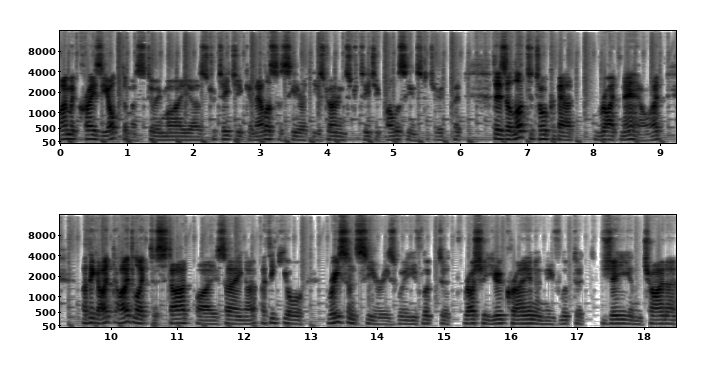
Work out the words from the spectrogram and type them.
I'm a crazy optimist doing my uh, strategic analysis here at the Australian Strategic Policy Institute. But there's a lot to talk about right now. I I think I'd, I'd like to start by saying I, I think your recent series where you've looked at Russia, Ukraine, and you've looked at Xi and China,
